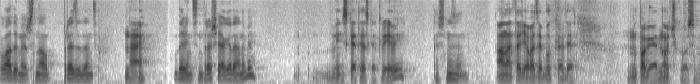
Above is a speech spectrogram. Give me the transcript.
Vladimirs nav prezidents. Nē, 93. gadā nebija. Viņi skaties kā Krievija. Es nezinu. Ah, nē, tad jau vajadzēja būt skaties. Nu, Pagaidiet, nočakosim.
